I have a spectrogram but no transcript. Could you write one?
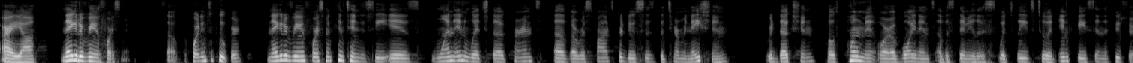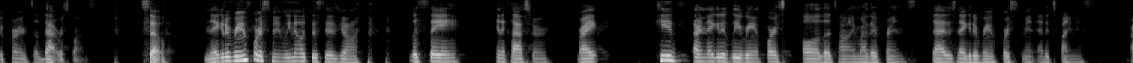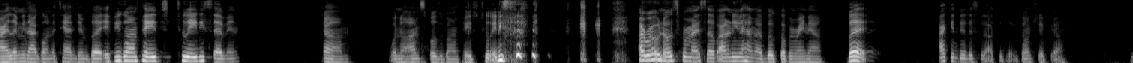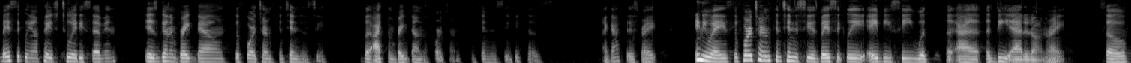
All right, y'all. Negative reinforcement. So, according to Cooper, negative reinforcement contingency is one in which the occurrence of a response produces determination, reduction, postponement, or avoidance of a stimulus, which leads to an increase in the future occurrence of that response. So, negative reinforcement, we know what this is, y'all. Let's say in a classroom, right? Kids are negatively reinforced all the time by their friends. That is negative reinforcement at its finest. All right, let me not go on a tangent, but if you go on page 287, um, well, no, I'm supposed to go on page 287. I wrote notes for myself. I don't even have my book open right now, but I can do this without the book. Don't trip, y'all. Basically, on page 287 is going to break down the four term contingency, but I can break down the four term contingency because I got this, right? Anyways, the four term contingency is basically ABC with a, a D added on, right? So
